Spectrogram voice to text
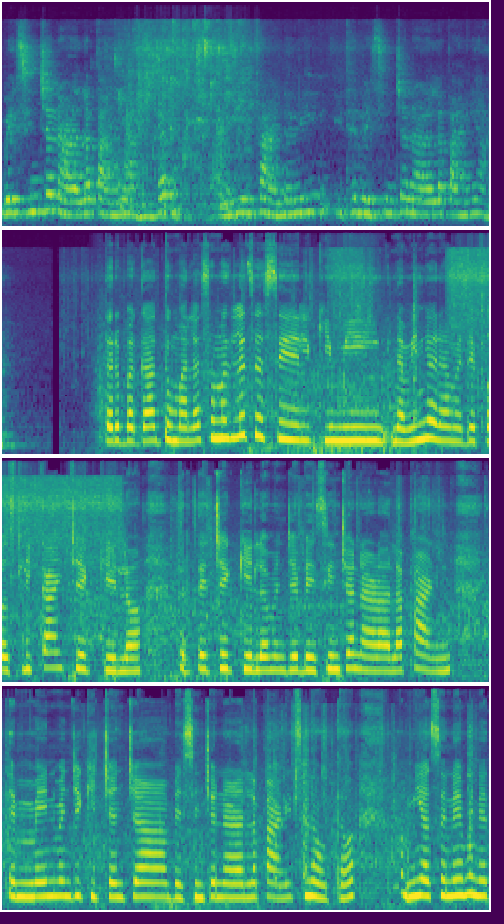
बेसिनच्या नळाला पाणी आहे का आणि फायनली इथे बेसिनच्या नळाला पाणी आहे. तर बघा तुम्हाला समजलंच असेल की मी नवीन घरामध्ये फर्स्टली काय चेक केलं? तर ते चेक केलं म्हणजे बेसिनच्या नळाला पाणी. ते मेन म्हणजे किचनच्या बेसिनच्या नळाला पाणीच नव्हतं. मी असं नाही म्हणत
